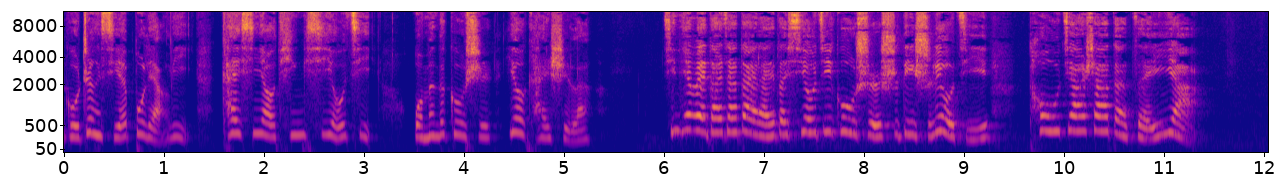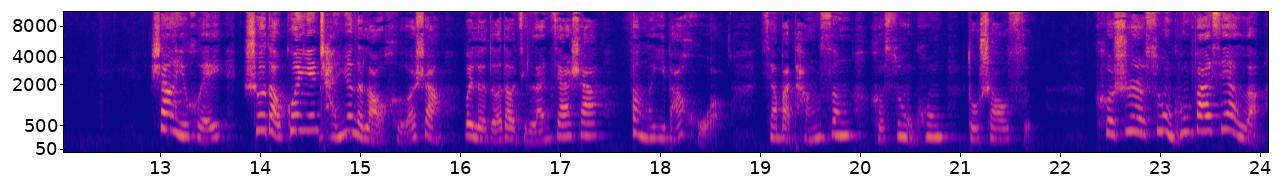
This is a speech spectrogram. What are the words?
古正邪不两立，开心要听《西游记》，我们的故事又开始了。今天为大家带来的《西游记》故事是第十六集《偷袈裟的贼呀》。上一回说到，观音禅院的老和尚为了得到锦兰袈裟，放了一把火，想把唐僧和孙悟空都烧死。可是孙悟空发现了，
